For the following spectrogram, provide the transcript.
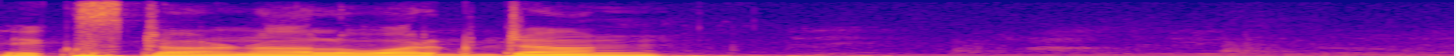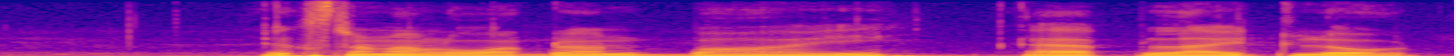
external work done external work done by applied load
